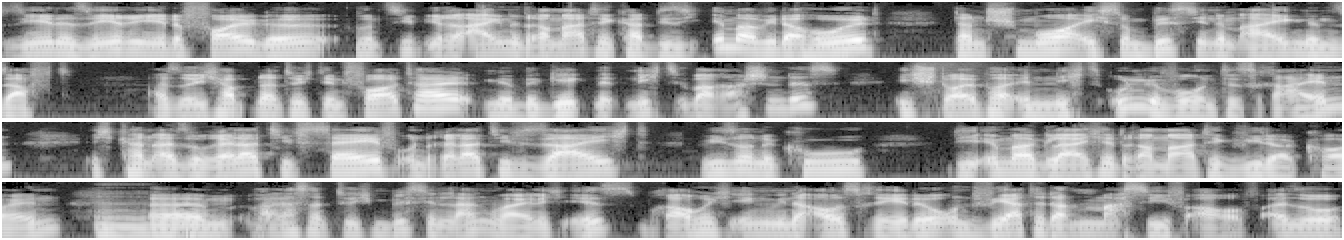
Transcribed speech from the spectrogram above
jede Serie, jede Folge im Prinzip ihre eigene Dramatik hat, die sich immer wiederholt, dann schmor ich so ein bisschen im eigenen Saft. Also ich habe natürlich den Vorteil, mir begegnet nichts Überraschendes, ich stolper in nichts Ungewohntes rein. Ich kann also relativ safe und relativ seicht wie so eine Kuh die immer gleiche Dramatik wiederkäuen. Mhm. Ähm, weil das natürlich ein bisschen langweilig ist, brauche ich irgendwie eine Ausrede und werte dann massiv auf. Also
